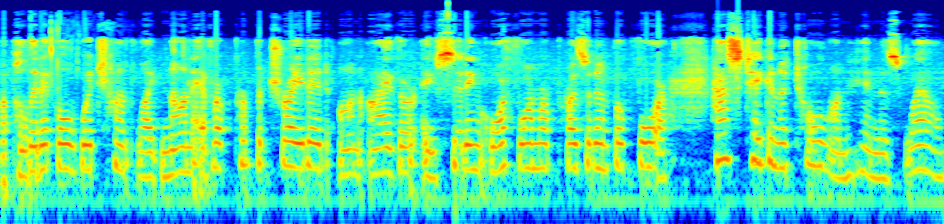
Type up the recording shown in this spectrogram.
a political witch hunt like none ever perpetrated on either a sitting or former president before, has taken a toll on him as well.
